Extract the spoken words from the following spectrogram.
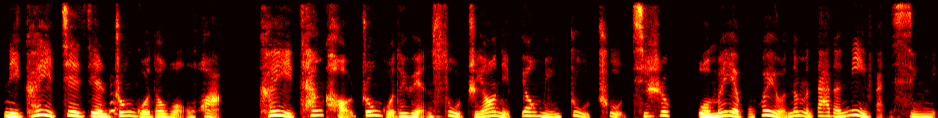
你可以借鉴中国的文化，可以参考中国的元素，只要你标明住处，其实我们也不会有那么大的逆反心理。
